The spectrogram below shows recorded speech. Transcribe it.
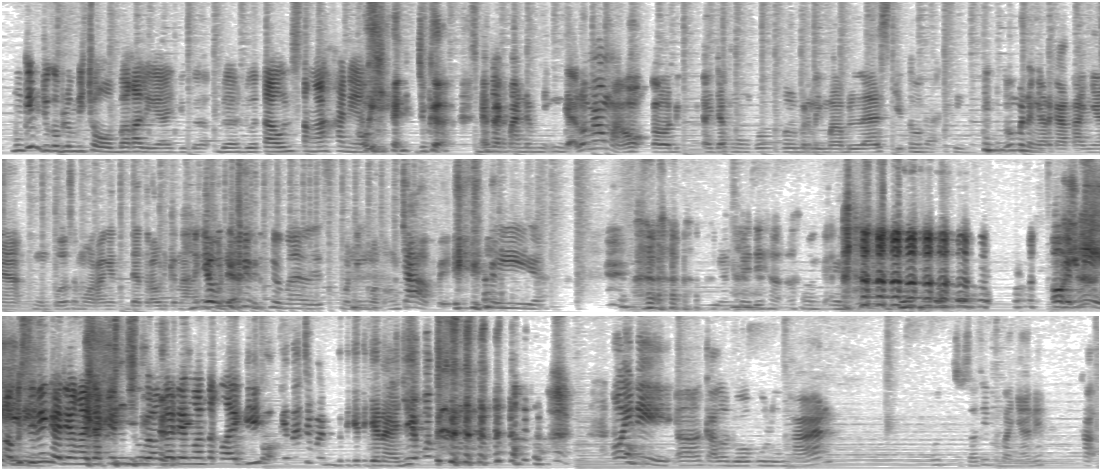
mungkin juga belum dicoba kali ya juga udah dua tahun setengah kan ya Oh iya, juga Sebenarnya efek pandemi. Enggak, lo memang mau kalau diajak ngumpul berlima belas gitu. enggak sih Lo mendengar katanya ngumpul sama orang yang tidak terlalu dikenal aja udah. udah males Mending motong cabe. iya enggak deh Oh ini, Abis ini. nggak ada yang ngajakin gua, nggak ada yang ngontak lagi. kok kita cuma bertiga-tigaan aja ya Put? oh ini eh, kalau 20-an oh, susah sih pertanyaannya.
